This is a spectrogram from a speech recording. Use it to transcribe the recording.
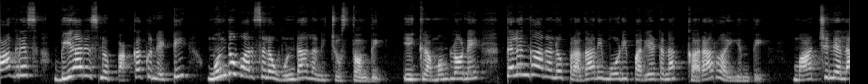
కాంగ్రెస్ బీఆర్ఎస్ను పక్కకు నెట్టి ముందు వరుసలో ఉండాలని చూస్తోంది. ఈ క్రమంలోనే తెలంగాణలో ప్రధాని మోడీ పర్యటన ఖరారు అయ్యింది. మార్చి నెల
